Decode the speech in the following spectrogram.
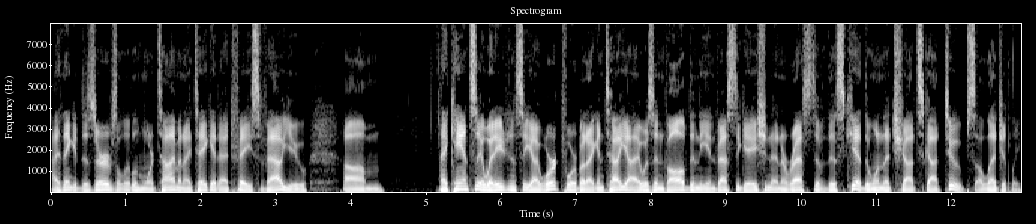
I think it deserves a little more time, and I take it at face value. Um, I can't say what agency I work for, but I can tell you I was involved in the investigation and arrest of this kid, the one that shot Scott Toups, allegedly.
